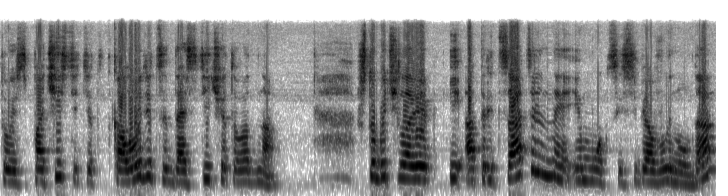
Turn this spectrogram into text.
то есть почистить этот колодец и достичь этого дна. Чтобы человек и отрицательные эмоции себя вынул, да,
